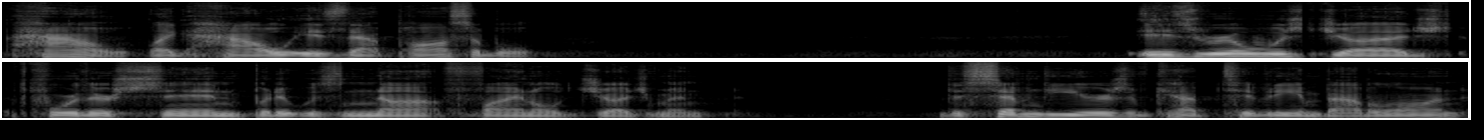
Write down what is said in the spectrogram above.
how? Like, how is that possible? Israel was judged for their sin, but it was not final judgment the 70 years of captivity in Babylon,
